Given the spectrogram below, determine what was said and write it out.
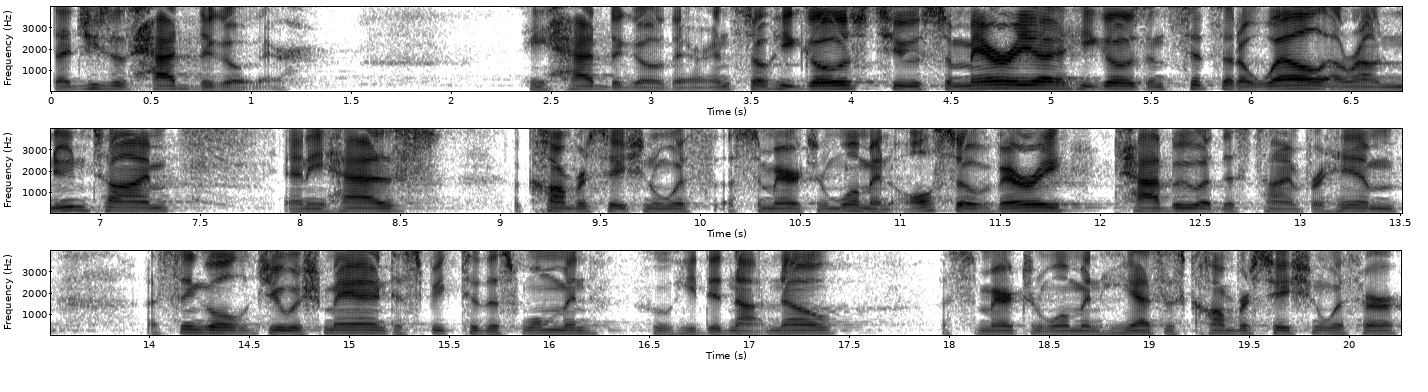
that Jesus had to go there. He had to go there. And so he goes to Samaria. He goes and sits at a well around noontime, and he has a conversation with a Samaritan woman. Also, very taboo at this time for him a single Jewish man to speak to this woman who he did not know, a Samaritan woman. He has this conversation with her,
